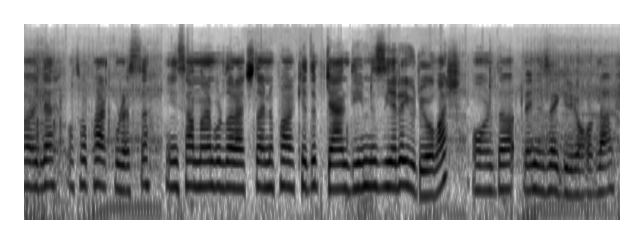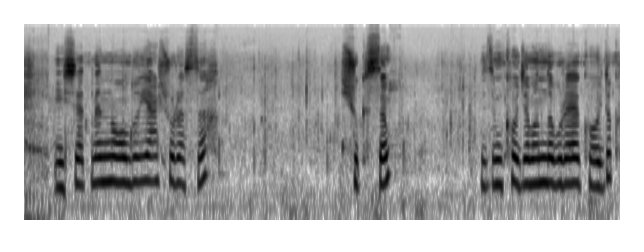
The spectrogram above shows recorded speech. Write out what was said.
böyle otopark burası. İnsanlar burada araçlarını park edip geldiğimiz yere yürüyorlar. Orada denize giriyorlar. İşletmenin olduğu yer şurası. Şu kısım. Bizim kocamanı da buraya koyduk.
